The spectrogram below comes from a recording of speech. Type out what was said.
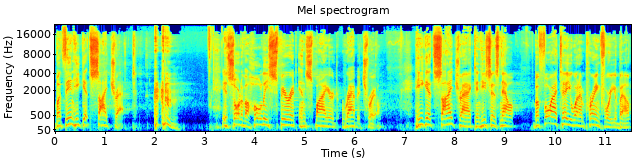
but then he gets sidetracked. it's sort of a Holy Spirit inspired rabbit trail. He gets sidetracked and he says, Now, before I tell you what I'm praying for you about,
